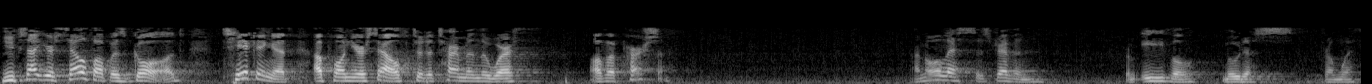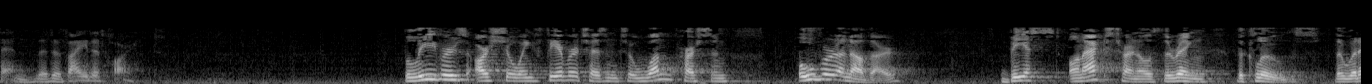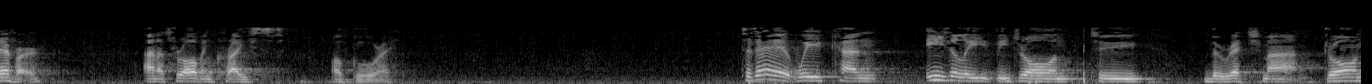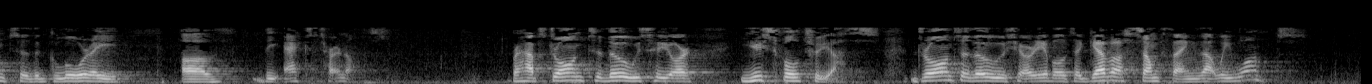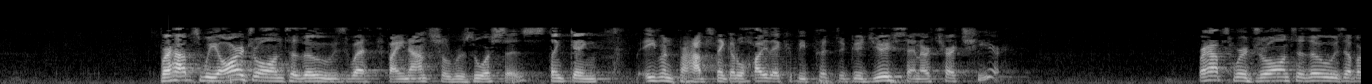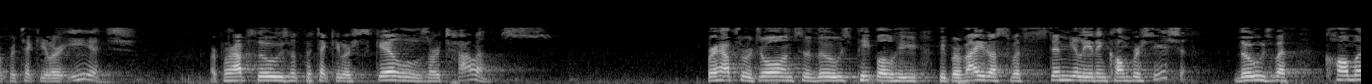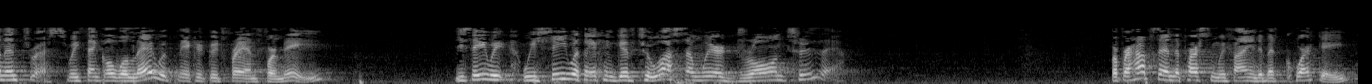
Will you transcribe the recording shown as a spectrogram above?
You've set yourself up as God, taking it upon yourself to determine the worth of a person. And all this is driven from evil motives from within, the divided heart. Believers are showing favoritism to one person over another based on externals, the ring, the clothes, the whatever, and it's robbing Christ of glory. Today we can easily be drawn to the rich man, drawn to the glory of the externals. Perhaps drawn to those who are useful to us. Drawn to those who are able to give us something that we want. Perhaps we are drawn to those with financial resources, thinking, even perhaps thinking, oh, how they could be put to good use in our church here. Perhaps we're drawn to those of a particular age, or perhaps those with particular skills or talents. Perhaps we're drawn to those people who, who provide us with stimulating conversation, those with common interests. We think, oh, well, they would make a good friend for me. You see, we, we see what they can give to us and we're drawn to them. But perhaps then the person we find a bit quirky,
